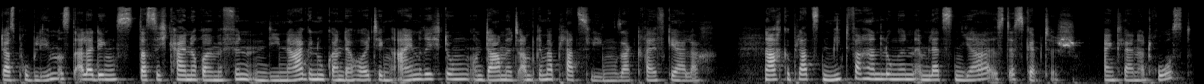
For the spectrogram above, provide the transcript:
Das Problem ist allerdings, dass sich keine Räume finden, die nah genug an der heutigen Einrichtung und damit am Bremer Platz liegen, sagt Ralf Gerlach. Nach geplatzten Mietverhandlungen im letzten Jahr ist er skeptisch. Ein kleiner Trost.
